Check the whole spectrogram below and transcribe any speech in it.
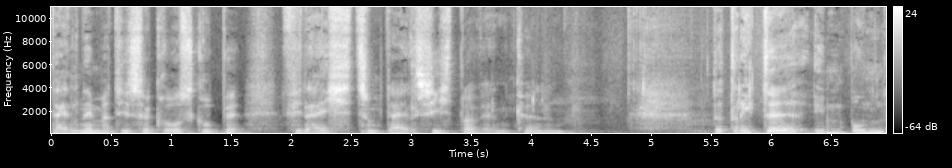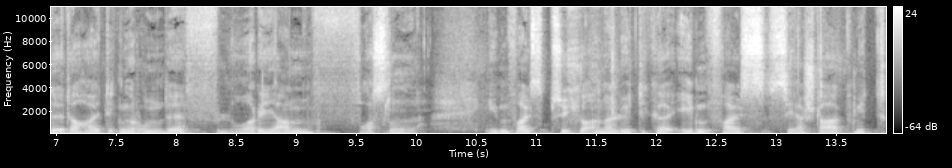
Teilnehmer dieser Großgruppe vielleicht zum Teil sichtbar werden können. Der dritte im Bunde der heutigen Runde, Florian Vossel, ebenfalls Psychoanalytiker, ebenfalls sehr stark mit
